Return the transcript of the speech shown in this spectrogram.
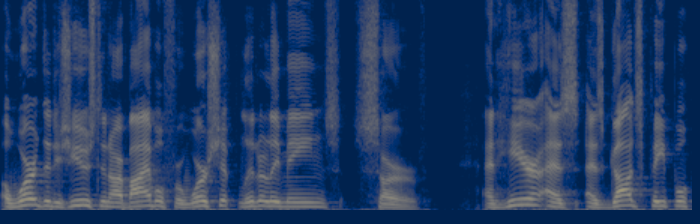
A word that is used in our Bible for worship literally means serve. And here, as, as God's people,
